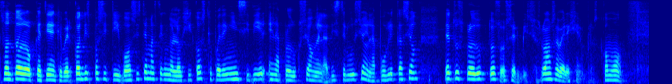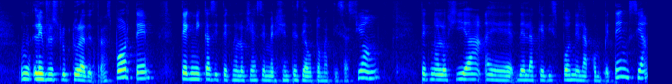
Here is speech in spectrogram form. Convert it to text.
son todo lo que tiene que ver con dispositivos, sistemas tecnológicos que pueden incidir en la producción, en la distribución, en la publicación de tus productos o servicios. Vamos a ver ejemplos, como mm, la infraestructura del transporte, técnicas y tecnologías emergentes de automatización, tecnología eh, de la que dispone la competencia,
